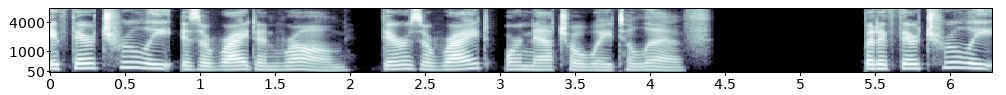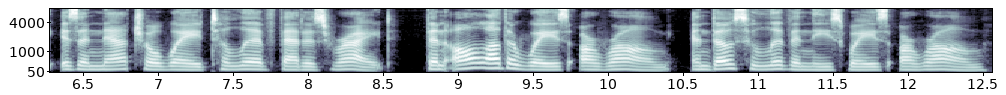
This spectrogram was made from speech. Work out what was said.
If there truly is a right and wrong, there is a right or natural way to live. But if there truly is a natural way to live that is right, then all other ways are wrong, and those who live in these ways are wrong.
